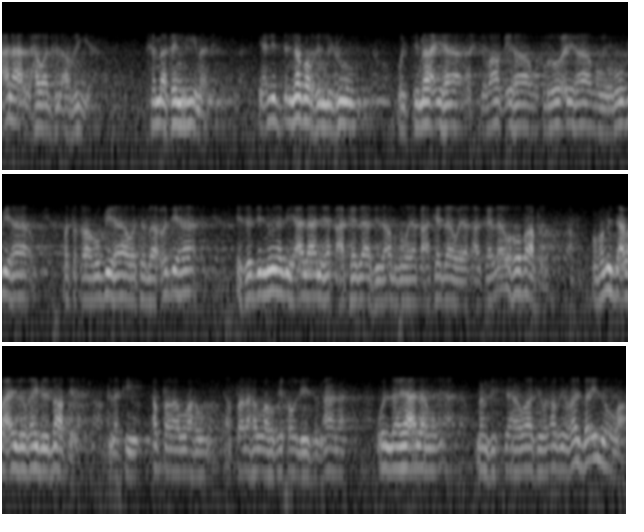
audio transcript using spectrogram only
على الحوادث الأرضية كما تنجيما يعني النظر في النجوم واجتماعها واشتراقها وطلوعها وغروبها وتقاربها وتباعدها يستدلون به على أن يقع كذا في الأرض ويقع كذا ويقع كذا وهو باطل. وهو من دعوى علم الغيب الباطلة التي أبطل الله أبطلها الله في قوله سبحانه قل لا يعلم من في السماوات والأرض الغيب إلا الله.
